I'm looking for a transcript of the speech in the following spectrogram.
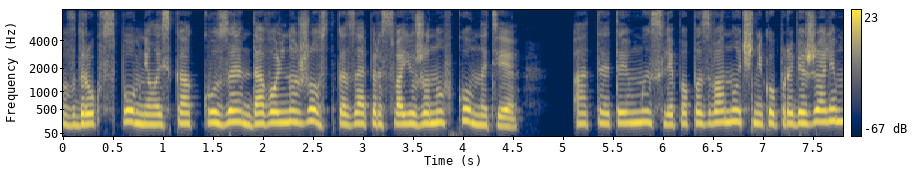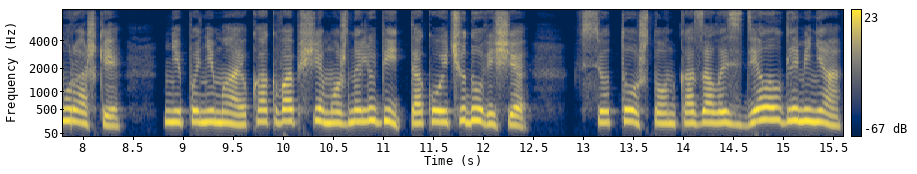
Вдруг вспомнилось, как кузен довольно жестко запер свою жену в комнате. От этой мысли по позвоночнику пробежали мурашки. Не понимаю, как вообще можно любить такое чудовище. Все то, что он, казалось, сделал для меня,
